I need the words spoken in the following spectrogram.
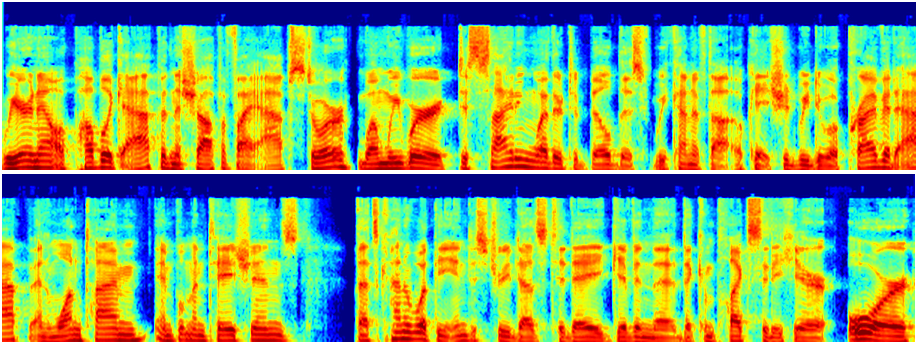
We are now a public app in the Shopify App Store. When we were deciding whether to build this, we kind of thought, okay, should we do a private app and one-time implementations? That's kind of what the industry does today, given the, the complexity here. Or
